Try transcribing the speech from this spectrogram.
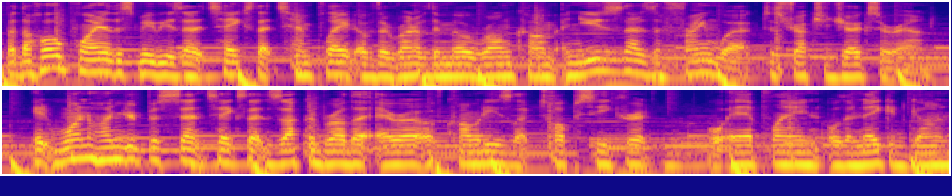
But the whole point of this movie is that it takes that template of the run-of-the-mill rom-com and uses that as a framework to structure jokes around. It 100% takes that Zucker brother era of comedies like Top Secret, or Airplane, or The Naked Gun,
